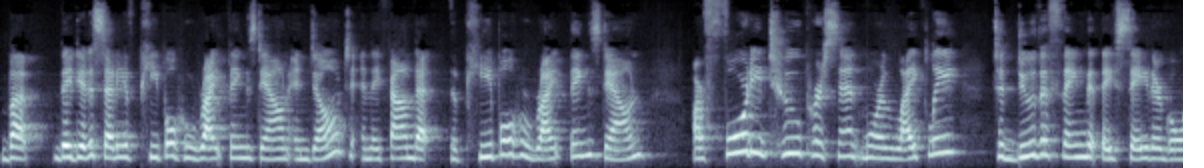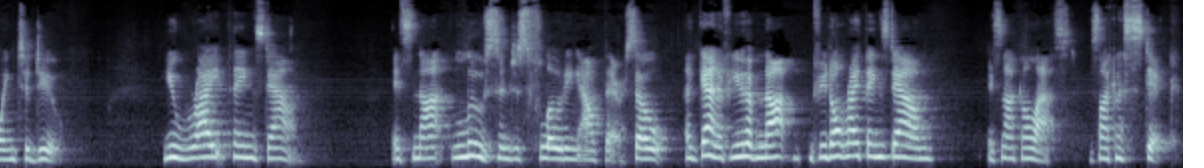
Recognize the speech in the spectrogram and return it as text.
But they did a study of people who write things down and don't, and they found that the people who write things down are 42% more likely to do the thing that they say they're going to do. You write things down. It's not loose and just floating out there. So again, if you have not if you don't write things down, it's not going to last. It's not going to stick.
